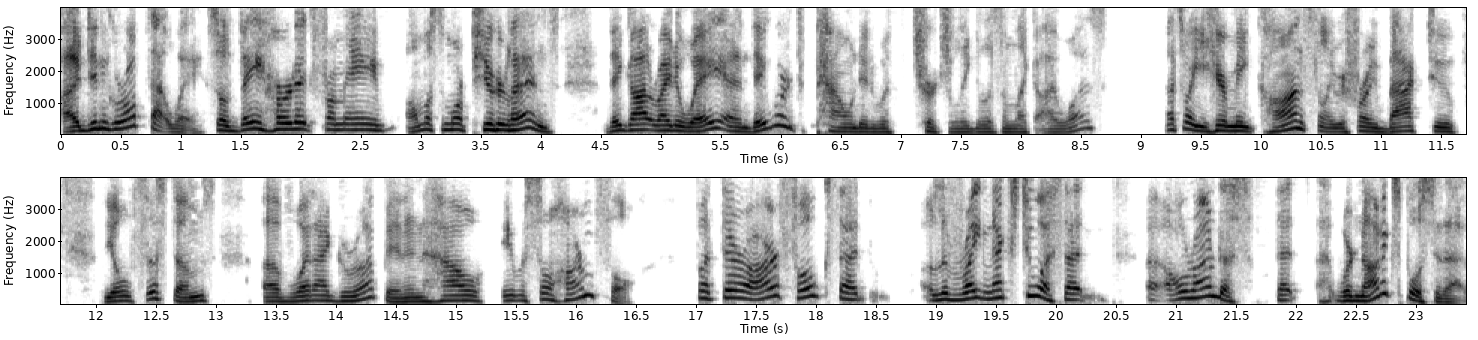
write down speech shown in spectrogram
I didn't grow up that way. So they heard it from a almost a more pure lens. They got it right away, and they weren't pounded with church legalism like I was. That's why you hear me constantly referring back to the old systems of what I grew up in and how it was so harmful. But there are folks that live right next to us that uh, all around us that uh, were not exposed to that.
